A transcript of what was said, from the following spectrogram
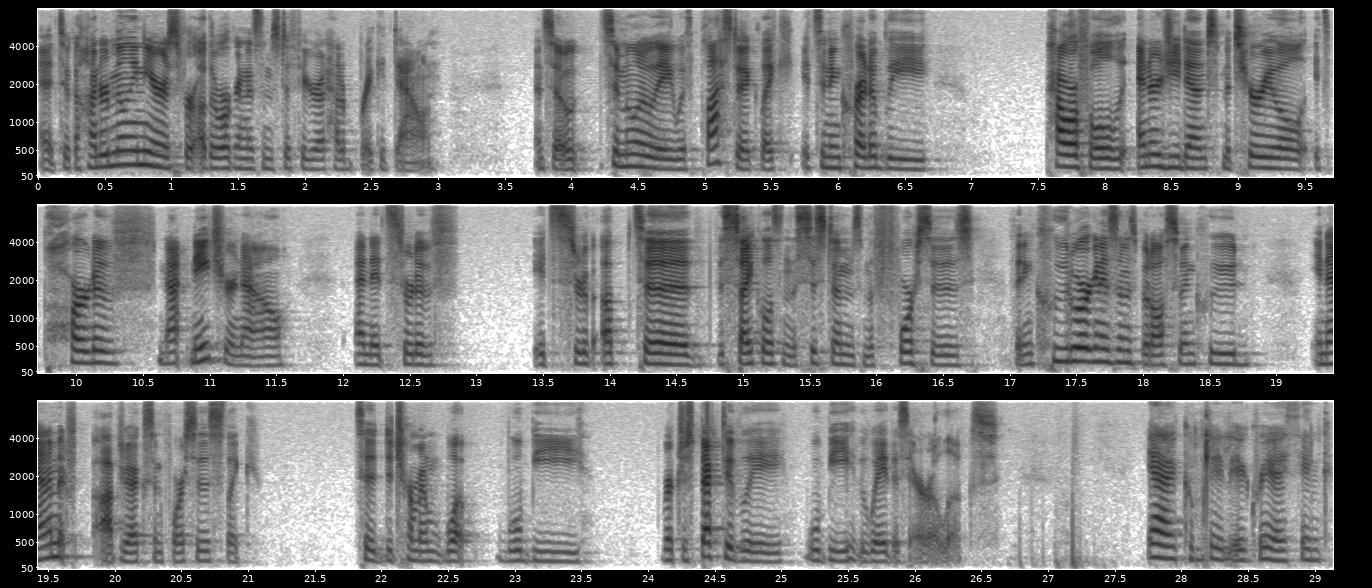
And it took 100 million years for other organisms to figure out how to break it down. And so similarly with plastic, like it's an incredibly powerful, energy-dense material. It's part of nat nature now, and it's sort of it's sort of up to the cycles and the systems and the forces that include organisms, but also include inanimate objects and forces, like to determine what will be retrospectively will be the way this era looks. Yeah, I completely agree. I think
